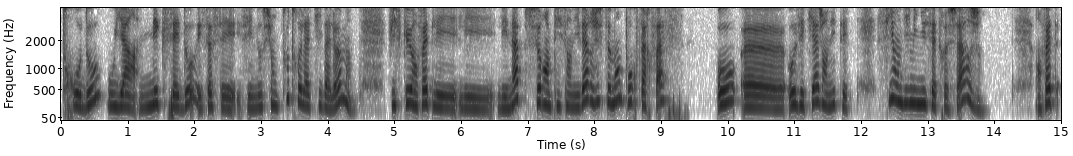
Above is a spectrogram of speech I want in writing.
trop d'eau ou il y a un excès d'eau, et ça c'est c'est une notion toute relative à l'homme, puisque en fait les, les les nappes se remplissent en hiver justement pour faire face aux euh, aux étiages en été. Si on diminue cette recharge, en fait,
